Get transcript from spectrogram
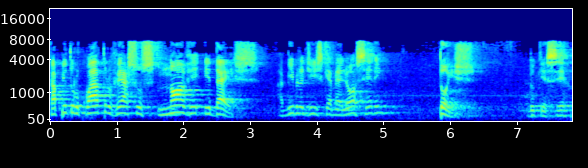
capítulo 4, versos 9 e 10. A Bíblia diz que é melhor serem dois do que ser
